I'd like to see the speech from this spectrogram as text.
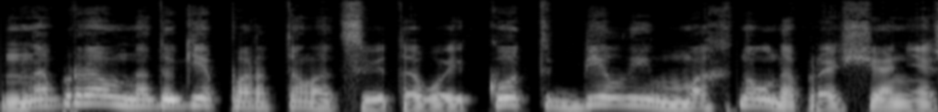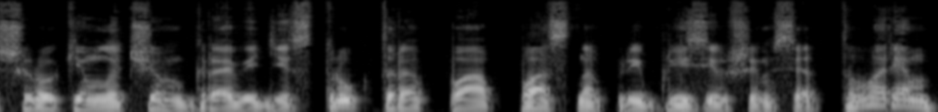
Набрав на дуге портала цветовой код, Белый махнул на прощание широким лучом гравидеструктора по опасно приблизившимся тварям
